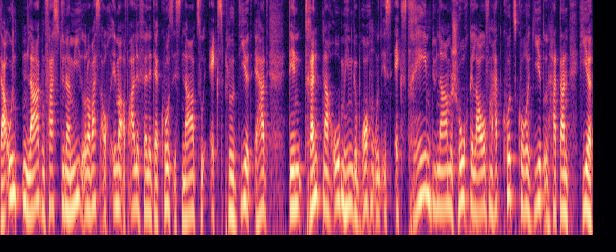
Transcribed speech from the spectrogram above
Da unten lagen fast Dynamit oder was auch immer. Auf alle Fälle, der Kurs ist nahezu explodiert. Er hat den Trend nach oben hin gebrochen und ist extrem dynamisch hochgelaufen, hat kurz korrigiert und hat dann hier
